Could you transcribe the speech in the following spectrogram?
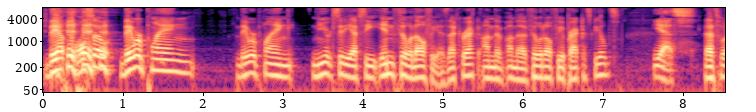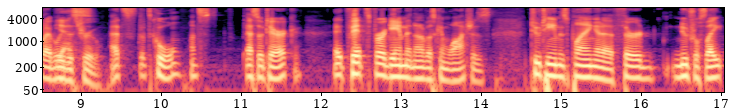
They also they were playing they were playing New York City FC in Philadelphia. Is that correct on the on the Philadelphia practice fields? Yes. That's what I believe is true. That's that's cool. That's esoteric. It fits for a game that none of us can watch. As two teams playing at a third neutral site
